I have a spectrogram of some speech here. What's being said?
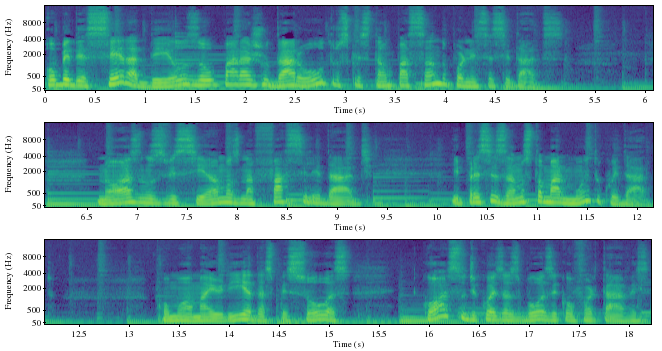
obedecer a Deus ou para ajudar outros que estão passando por necessidades. Nós nos viciamos na facilidade e precisamos tomar muito cuidado. Como a maioria das pessoas, gosto de coisas boas e confortáveis,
